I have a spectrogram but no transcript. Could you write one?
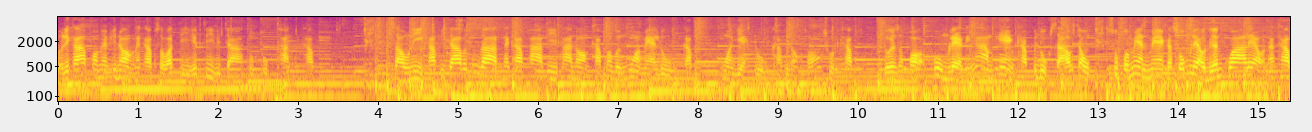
สวัสดีครับพ่อแม่พี่น้องนะครับสวัสดีเอฟซีพี่จ้าทุกทุกๆท่านครับเสาร์นี้ครับพี่จ้าปทุมราชนะครับพาพี่พาน้องครับมาเบิ้งหัวแม่ลูกกับหัวแยกลูกครับพี่น้องท้องชุดครับโดยเฉพาะโคมแรกนี่งามแห้งครับเป็นลูกสาวเจ้าซูเปอร์แมนแม่กระสมแล้วเดือนกว่าแล้วนะครับ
